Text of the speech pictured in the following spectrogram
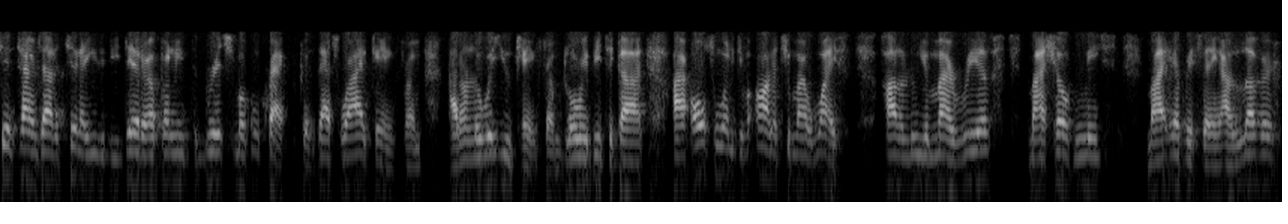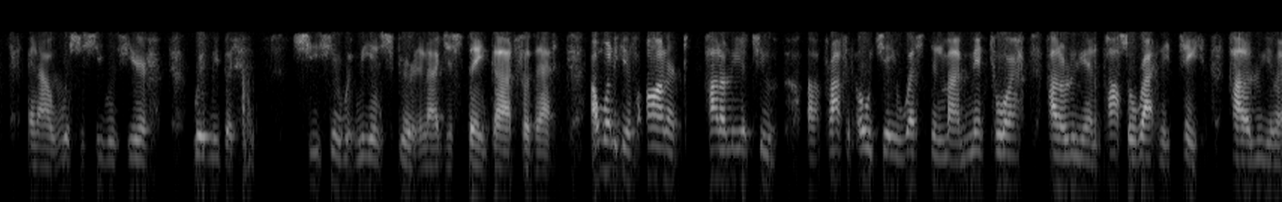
Ten times out of ten, I either be dead or up underneath the bridge smoking crack, because that's where I came from. I don't know where you came from. Glory be to God. I also want to give honor to my wife. Hallelujah, my rib, my helpmeet, my everything. I love her, and I wish that she was here with me, but she's here with me in spirit, and I just thank God for that. I want to give honor, hallelujah, to uh, Prophet O.J. Weston, my mentor, hallelujah, and Apostle Rodney Tate, hallelujah, my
